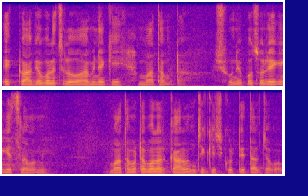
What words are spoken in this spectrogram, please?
একটু আগেও বলেছিল আমি নাকি মাথা মোটা। শুনে প্রচুর রেগে গেছিলাম আমি। মাথা মোটা বলার কারণ জিজ্ঞেস করতে তার জবাব।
